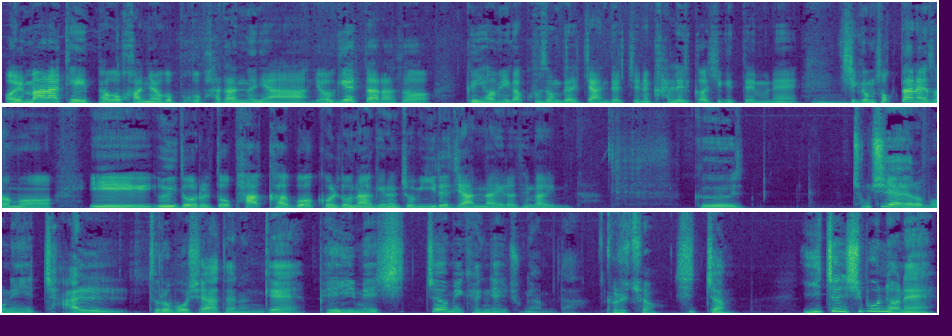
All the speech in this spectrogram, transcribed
얼마나 개입하고 관여하고 보고 받았느냐 여기에 따라서 그 혐의가 구성될지 안 될지는 갈릴 것이기 때문에 음. 지금 속단해서 뭐 이 의도를 또 파악하고 그걸 논하기는 좀 이르지 않나 이런 생각입니다. 그 청취자 여러분이 잘 들어보셔야 되는 게 배임의 시점이 굉장히 중요합니다. 그렇죠. 시점. 2015년에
